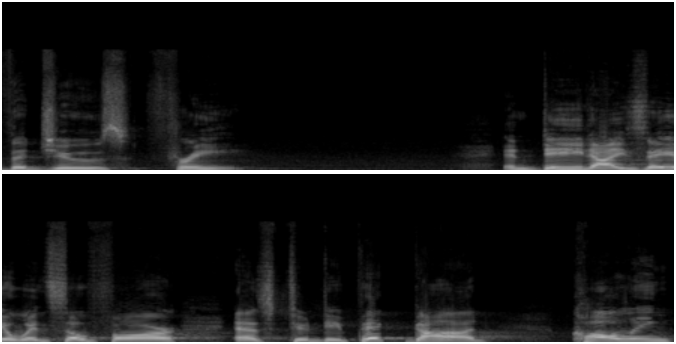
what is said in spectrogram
the Jews free. Indeed, Isaiah went so far as to depict God calling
